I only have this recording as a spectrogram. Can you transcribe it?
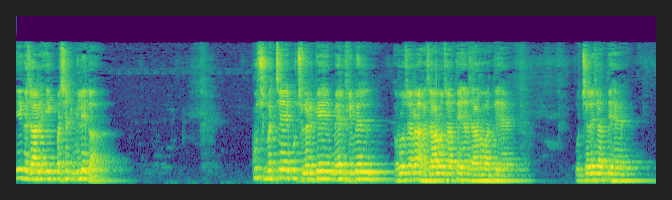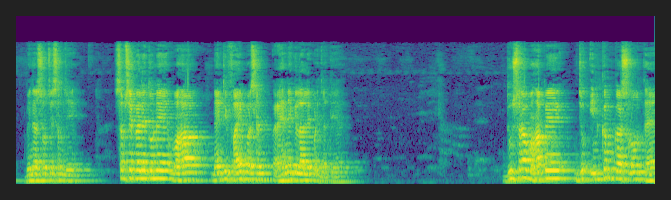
एक हज़ार एक परसेंट मिलेगा। कुछ बच्चे, कुछ लड़के मेल फीमेल रोज़ाना हज़ारों जाते हैं, हज़ारों आते हैं। वो चले जाते हैं बिना सोचे समझे। सबसे पहले तो उन्हें वहाँ 95 परसेंट रहने के लाले पड़ जाते हैं। दूसरा, वहाँ पे जो इनकम का स्रोत है,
